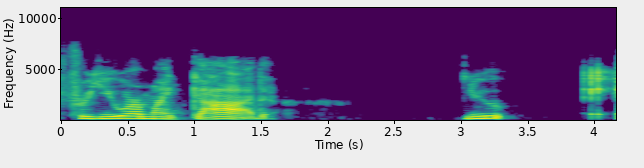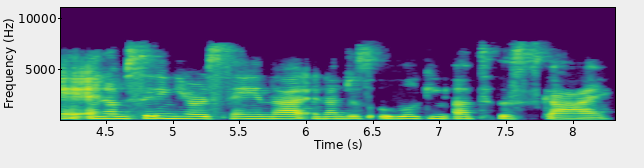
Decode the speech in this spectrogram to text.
for you are my god. You and i'm sitting here saying that and i'm just looking up to the sky.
